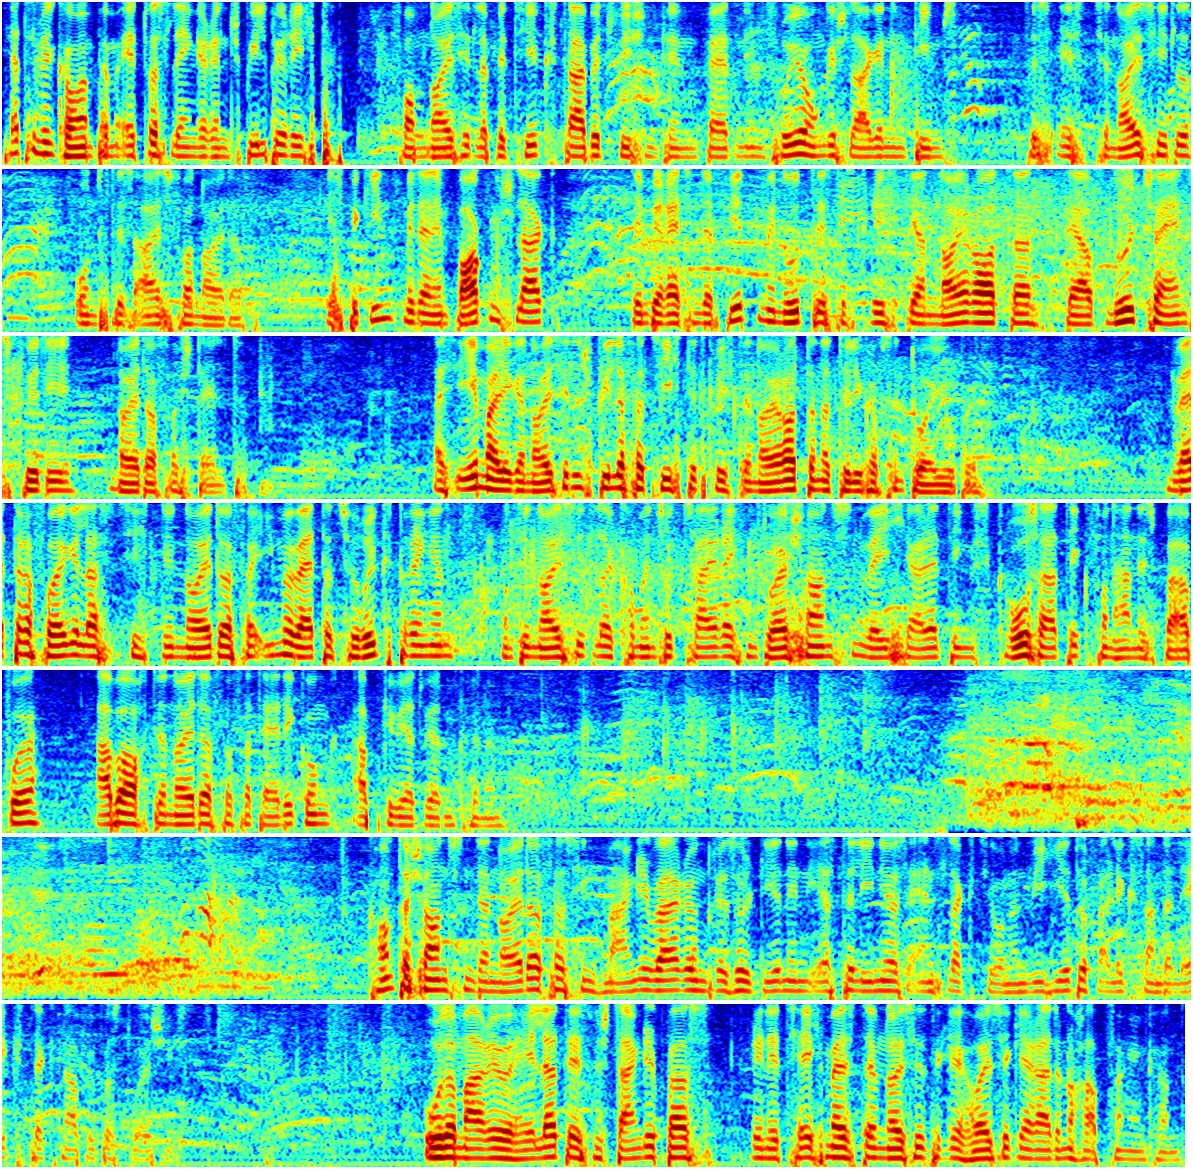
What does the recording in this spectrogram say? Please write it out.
Herzlich willkommen beim etwas längeren Spielbericht vom Neusiedler Bezirksderby zwischen den beiden im Frühjahr ungeschlagenen Teams des SC Neusiedl und des ASV Neudorf. Es beginnt mit einem Paukenschlag, denn bereits in der vierten Minute ist es Christian Neurauter, der auf 0 zu 1 für die Neudorfer stellt. Als ehemaliger Neusiedl-Spieler verzichtet Christian Neurauter natürlich auf den Torjubel. In weiterer Folge lassen sich die Neudorfer immer weiter zurückdrängen und die Neusiedler kommen zu zahlreichen Torchancen, welche allerdings großartig von Hannes Barbour, aber auch der Neudorfer Verteidigung abgewehrt werden können. Konterchancen der Neudorfer sind Mangelware und resultieren in erster Linie aus Einzelaktionen, wie hier durch Alexander Lex, der knapp übers Tor schießt. Oder Mario Heller, dessen Stangelpass René Zechmeister im Neusiedler Gehäuse gerade noch abfangen kann.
